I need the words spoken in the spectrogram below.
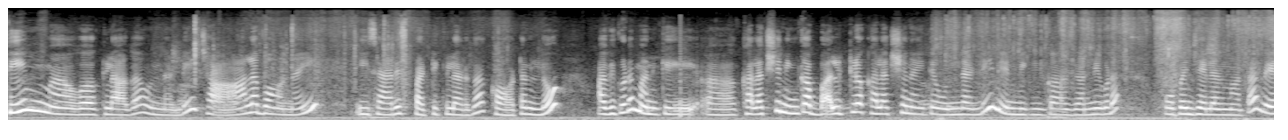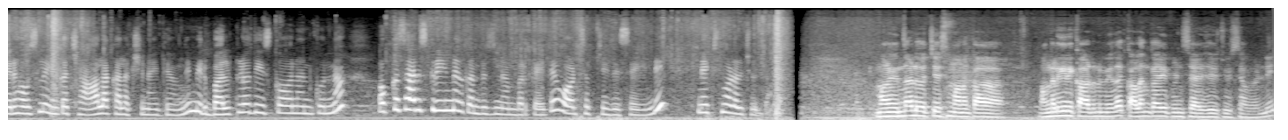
థీమ్ వర్క్ లాగా ఉందండి. చాలా బాగున్నాయి. ఈ శారీస్ పర్టికులర్గా కాటన్లో అవి కూడా మనకి కలెక్షన్ ఇంకా బల్క్లో కలెక్షన్ అయితే ఉందండి. నేను మీకు ఇంకా ఇవన్నీ కూడా ఓపెన్ చేయాలన్నమాట వేర్ హౌస్లో ఇంకా చాలా కలెక్షన్ అయితే ఉంది. మీరు బల్క్లో తీసుకోవాలనుకున్నా ఒక్కసారి స్క్రీన్ మీద కనిపిస్తున్న నెంబర్కి అయితే వాట్సాప్ చేసేసేయండి. నెక్స్ట్ మోడల్ చూద్దాం. మనం ఇందాడు వచ్చేసి మనకు మంగళగిరి కాటన్ మీద కలంకారీ ప్రింట్ శారీస్ చూసామండి.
